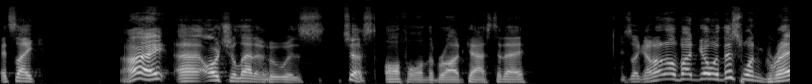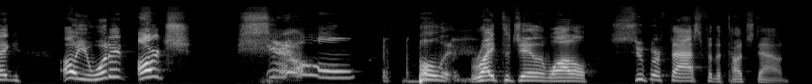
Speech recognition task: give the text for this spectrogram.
It's like, all right, uh, Archuleta, who was just awful on the broadcast today. He's like, I don't know if I'd go with this one, Greg. Oh, you wouldn't? Arch, Shill. bullet right to Jaylen Waddle, super fast for the touchdown.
